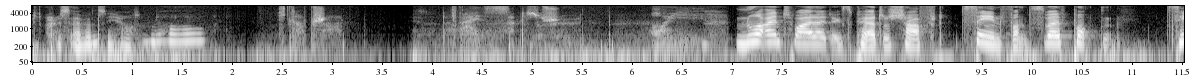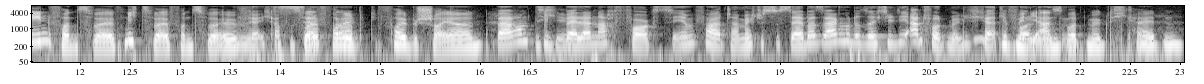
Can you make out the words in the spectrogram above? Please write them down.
Hat Chris Evans nicht auch so blau? Ich glaube schon. Ich weiß es. Alles so schön. Hui. Nur ein Twilight-Experte schafft 10 von 12 Punkten. 10 von 12, nicht 12 von 12. Ja, ich habe Das ist ja 12 voll, gehabt. voll bescheuert. Warum zieht Okay. Bella nach Fox zu ihrem Vater? Möchtest du es selber sagen oder soll ich dir die Antwortmöglichkeiten Gib mir die vorlesen? Antwortmöglichkeiten.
